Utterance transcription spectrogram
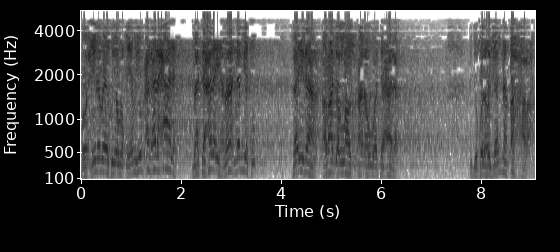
فهو حينما يكون يوم القيامة يبعث على حالة مات عليها ما لم يتب. فإذا أراد الله سبحانه وتعالى دخوله الجنة طهره.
